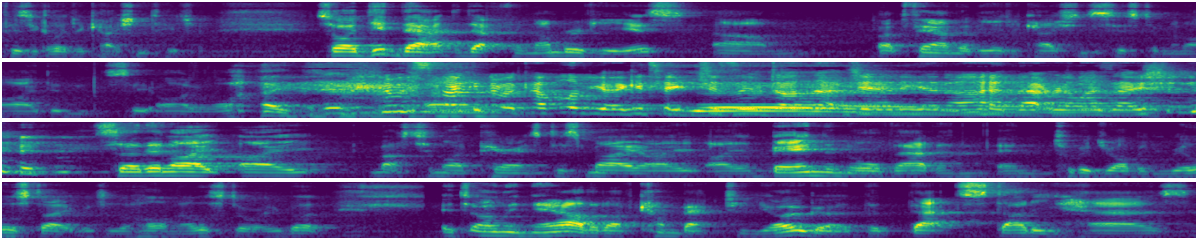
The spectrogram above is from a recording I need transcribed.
physical education teacher. So I did that, did that for a number of years, um, but found that the education system and I didn't see eye to eye. We've um, spoken to a couple of yoga teachers who've done that journey, and I had that realization. So then I, I much to my parents' dismay, I, I abandoned all that and, and took a job in real estate, which is a whole other story. But it's only now that I've come back to yoga that that study has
